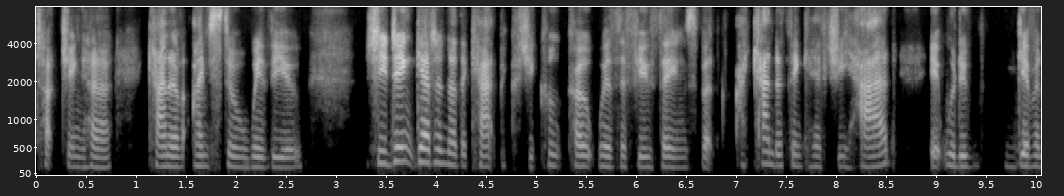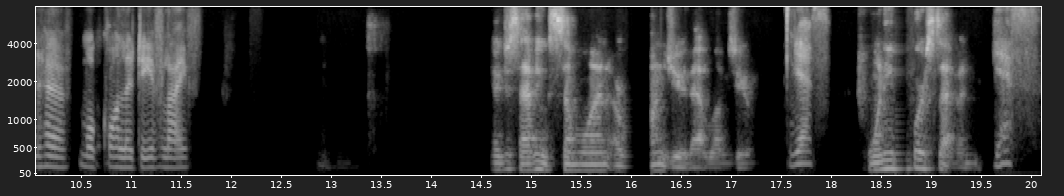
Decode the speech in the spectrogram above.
touching her, kind of, I'm still with you. She didn't get another cat because she couldn't cope with a few things, but I kind of think if she had, it would have given her more quality of life. You're just having someone around you that loves you Yes, 24 7. yes,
